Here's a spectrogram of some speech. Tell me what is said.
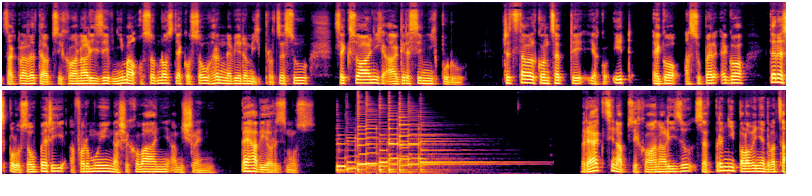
zakladatel psychoanalýzy, vnímal osobnost jako souhrn nevědomých procesů, sexuálních a agresivních pudů. Představil koncepty jako id, ego a superego, které spolu soupeří a formují naše chování a myšlení. Behaviorismus V reakci na psychoanalýzu se v první polovině 20.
